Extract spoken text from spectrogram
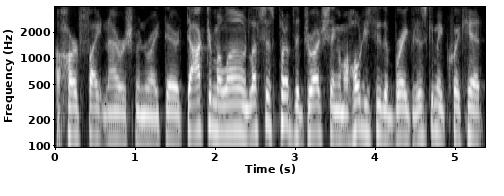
a hard fighting Irishman right there. Doctor Malone. Let's just put up the Drudge thing. I'm gonna hold you through the break, but just give me a quick hit.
